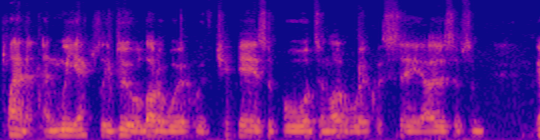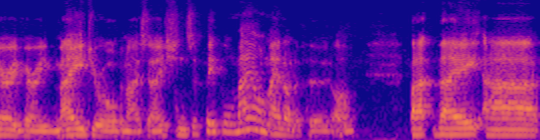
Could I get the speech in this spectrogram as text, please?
planet. And we actually do a lot of work with chairs of boards and a lot of work with CEOs of some very, very major organizations that people may or may not have heard of. But they are,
